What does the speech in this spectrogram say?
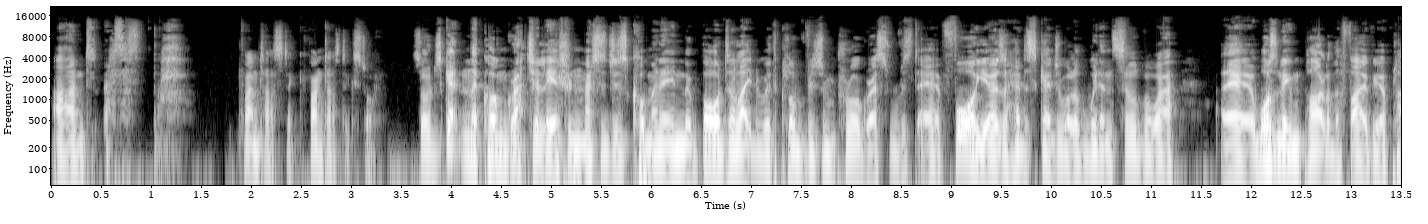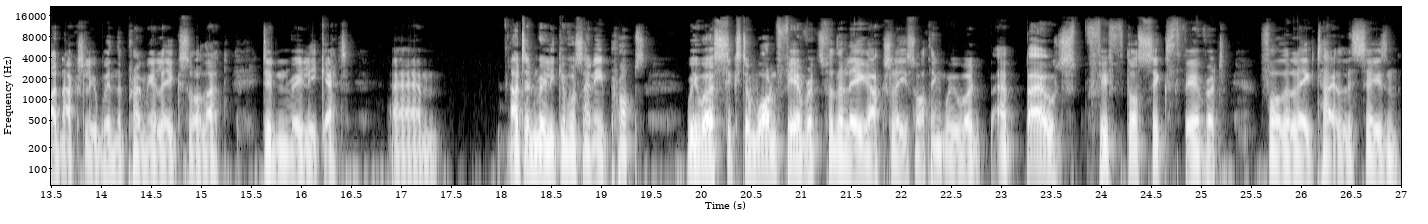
And fantastic, fantastic stuff. So just getting the congratulation messages coming in. The board delighted with Club Vision progress. Uh, four years ahead of schedule of winning silverware. Uh, it wasn't even part of the five-year plan to actually win the Premier League, so that didn't really get... Um, that didn't really give us any props. We were six to one favourites for the league actually, so I think we were about fifth or sixth favourite for the league title this season.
